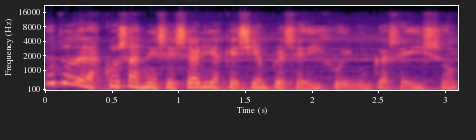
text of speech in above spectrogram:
Otra de las cosas necesarias que siempre se dijo y nunca se hizo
